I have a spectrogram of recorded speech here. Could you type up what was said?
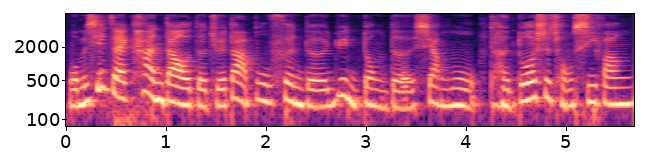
我们现在看到的绝大部分的运动的项目，很多是从西方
